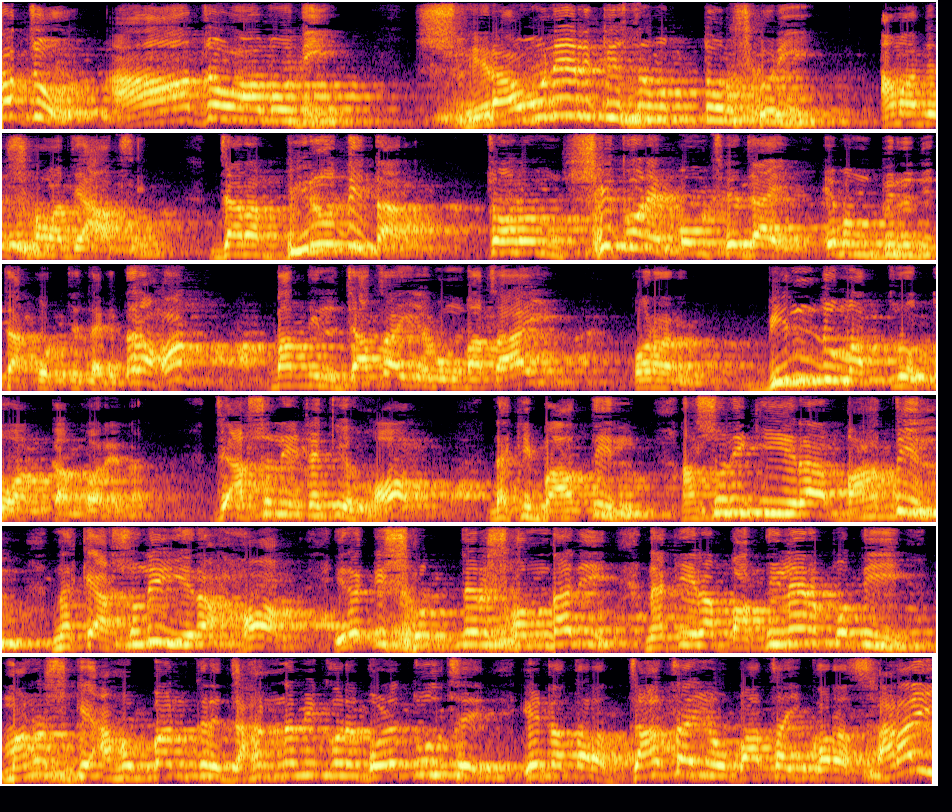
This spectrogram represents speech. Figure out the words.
আজও আজও অবধি ফেরাউনের কিছু উত্তরসূরি আমাদের সমাজে আছে। যারা বিরোধিতা, চরম শিখরে পৌঁছে যায় এবং বিরোধিতা করতে থাকে। তারা হক, বাতিল, যাচাই এবং বাছাই করার বিন্দু মাত্র তোয়াক্কা করে না। যে আসলে এটা কি হক নাকি বাতিল? আসলে কি এরা বাতিল নাকি আসলে এরা হক? এরা কি সত্যের সন্ধানী নাকি এরা বাতিলের প্রতি মানুষকে আহ্বান করে জাহান্নামি করে গড়ে তুলছে? এটা তারা যাচাই ও বাছাই করা ছাড়াই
